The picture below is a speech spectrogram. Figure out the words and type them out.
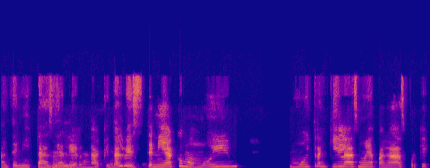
antenitas de alerta que tal vez tenía como muy, muy tranquilas, muy apagadas, porque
